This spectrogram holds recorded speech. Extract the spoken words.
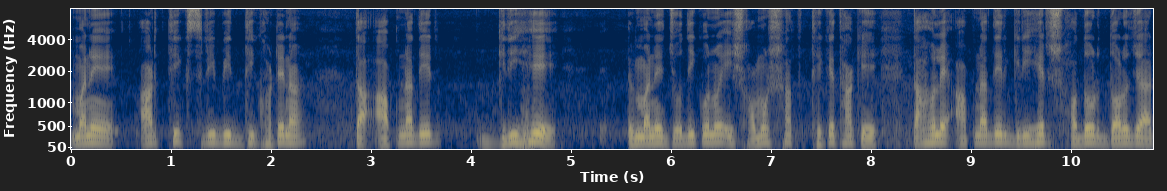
মানে আর্থিক শ্রীবৃদ্ধি ঘটে না। তা আপনাদের গৃহে মানে যদি কোনো এই সমস্যা থেকে থাকে, তাহলে আপনাদের গৃহের সদর দরজার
